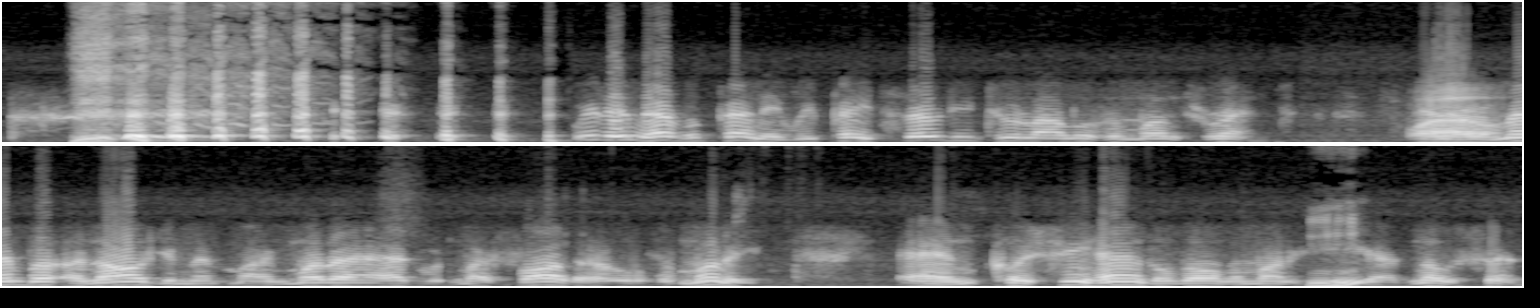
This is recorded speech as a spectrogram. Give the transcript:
we didn't have a penny. We paid $32 a month rent. Wow. And I remember an argument my mother had with my father over money. And because she handled all the money, Mhm. he had no sense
